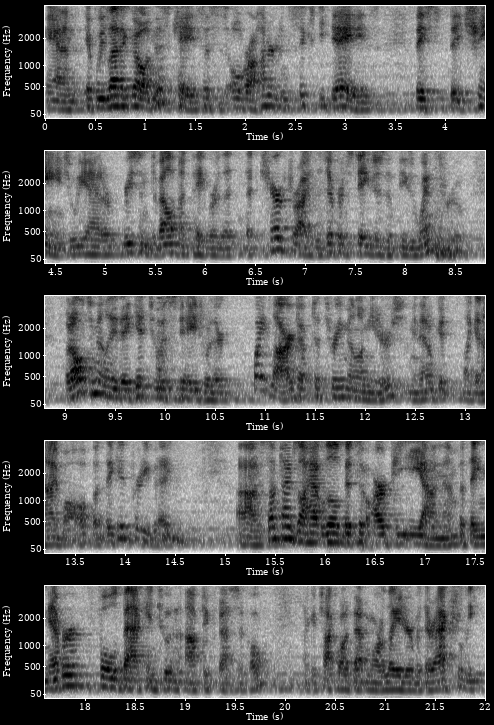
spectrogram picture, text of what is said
And if we let it go, in this case, this is over 160 days, they, they change. We had a recent development paper that, that characterized the different stages that these went through. But ultimately, they get to a stage where they're quite large, up to three millimeters. I mean, they don't get like an eyeball, but they get pretty big. Um, sometimes I'll have little bits of RPE on them, but they never fold back into an optic vesicle. Can talk about that more later, but they're actually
